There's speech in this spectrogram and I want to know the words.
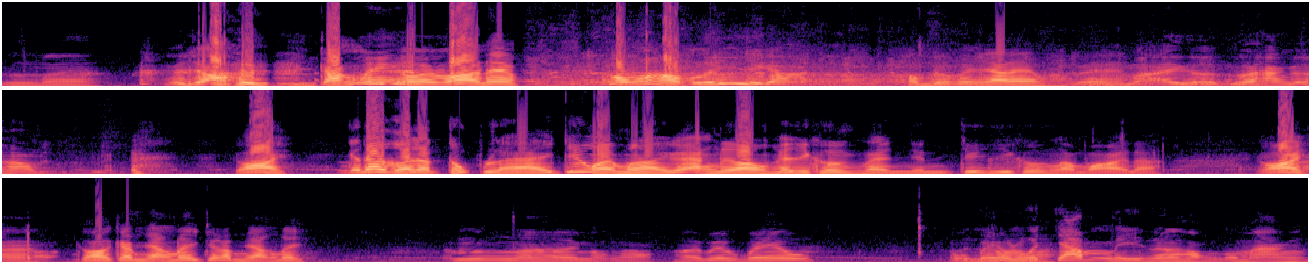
ừ mà Trời, cắn miếng rồi mời anh em Không có hợp lý gì cả Không được rồi nha anh em Vậy mày có ăn được không Rồi, cái đó gọi là tục lệ chứ không phải mời rồi ăn được không? Thấy Di Khương này nhìn chứ Di Khương là mời nè. Rồi, À, rồi cảm nhận đi, cho cảm nhận đi. nó hơi ngọt ngọt hơi béo béo Mình béo không có hả? chấm thì nó không có mặn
